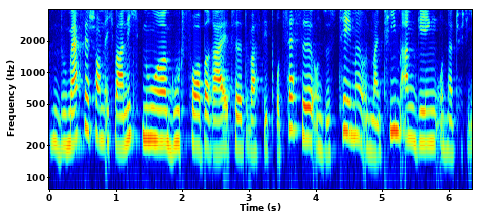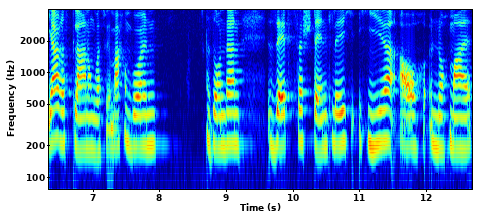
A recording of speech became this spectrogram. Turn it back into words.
Du merkst ja schon, ich war nicht nur gut vorbereitet, was die Prozesse und Systeme und mein Team anging und natürlich die Jahresplanung, was wir machen wollen, sondern selbstverständlich hier auch nochmal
